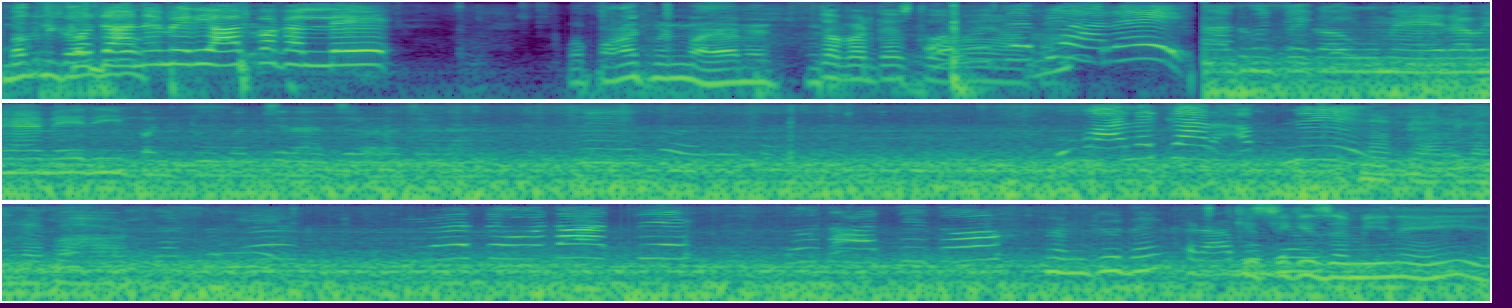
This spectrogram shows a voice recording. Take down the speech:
मग तो निकाल जाने मेरी हाथ पकड़ ले। वो पाँच मिनट में आया मैं। ज़बरदस्त हुआ यहाँ का तुमसे कहूँ मैं रब है मेरी पंटू बचरा चरा चरा कितना प्यारा लग रहा है पहाड़ हम क्यों दें खराब किसी की ज़मीन है ये।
